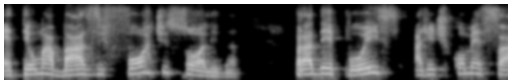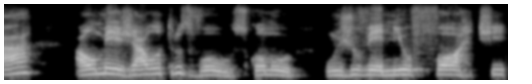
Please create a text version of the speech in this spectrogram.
é ter uma base forte e sólida, para depois a gente começar a almejar outros voos, como um juvenil forte,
